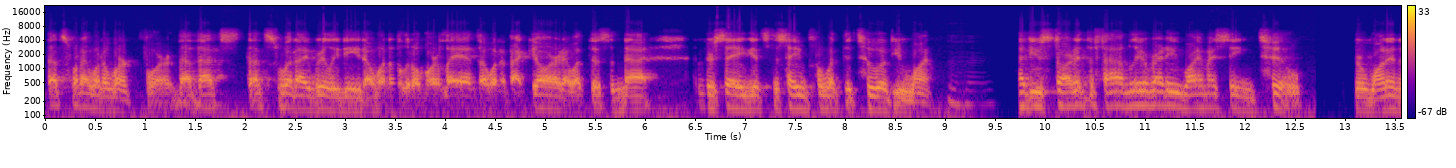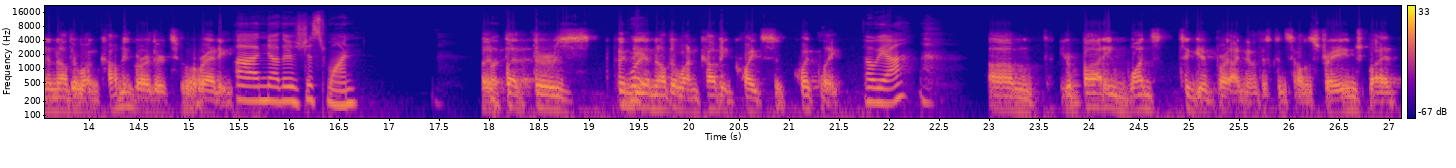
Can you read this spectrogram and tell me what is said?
that's what I want to work for. That that's that's what I really need. I want a little more land. I want a backyard. I want this and that. And they're saying it's the same for what the two of you want. Mm-hmm. Have you started the family already? Why am I seeing two? There one and another one coming, or are there two already? Uh, no, there's just one. But but there's could be another one coming quite quickly. Oh yeah. Um, your body wants to give birth. I know this can sound strange, but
